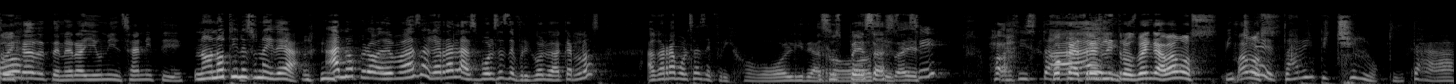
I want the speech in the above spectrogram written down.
tu hija de tener ahí un insanity. No, no tienes una idea. Ah, no, pero además agarra las bolsas de frijol, ¿verdad, Carlos? Agarra bolsas de frijol y de arroz. Sus pesas y- ahí. Sí. Así está. Coca de tres litros, venga, vamos. Pinche, vamos. está bien pinche loquita.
